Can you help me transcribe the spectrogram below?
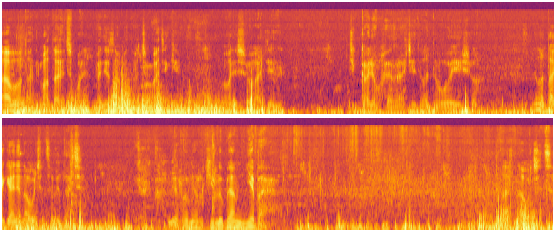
А вот они мотаются по, по низам, это чубатенькие. Вон еще один. Чика. дракалем херачит. Вот двое еще. Ну, вот так и научатся летать. Как Миромерки любям небо. Так научатся.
